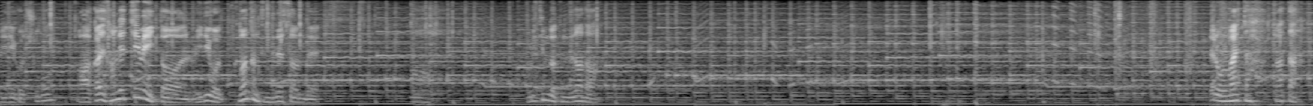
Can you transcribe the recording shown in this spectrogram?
리디거 주고. 아 아까 상대팀에 있던 리디거 그만큼 든든했었는데. 아 우리 팀도 든든하다. 때려 올만했다. 좋았다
